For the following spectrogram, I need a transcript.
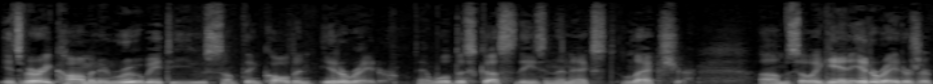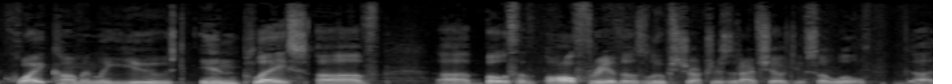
it's very common in Ruby to use something called an iterator, and we'll discuss these in the next lecture. Um, so, again, iterators are quite commonly used in place of uh, both of all three of those loop structures that I've showed you. So we'll uh,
